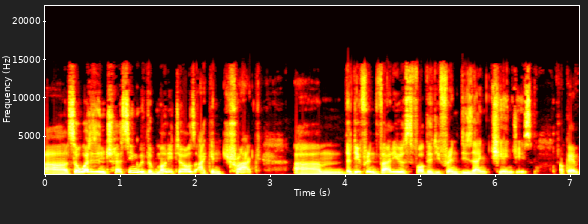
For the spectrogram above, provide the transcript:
uh, so what is interesting with the monitors, I can track um, the different values for the different design changes. Okay,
